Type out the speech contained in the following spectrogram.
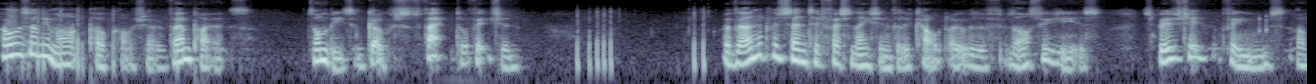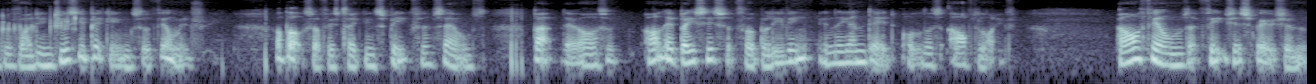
Hours of the Mark podcast show. Vampires, zombies, and ghosts. Fact or fiction? With the unprecedented fascination for the cult over the last few years, spiritual themes are providing juicy pickings for film industry. Our box office taking speak for themselves, but there are aren't there bases for believing in the undead or the afterlife? Are films that feature spiritual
